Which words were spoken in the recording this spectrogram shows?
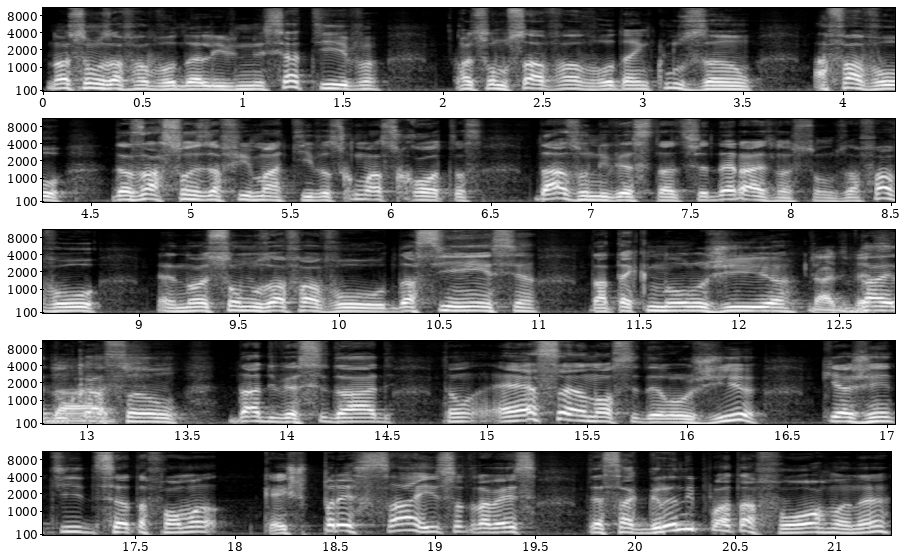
Nós somos a favor da livre iniciativa, nós somos a favor da inclusão, a favor das ações afirmativas como as cotas das universidades federais, nós somos a favor, eh, nós somos a favor da ciência, da tecnologia, Da da educação, da diversidade. Então, essa é a nossa ideologia que a gente, de certa forma, quer expressar isso através dessa grande plataforma, né?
